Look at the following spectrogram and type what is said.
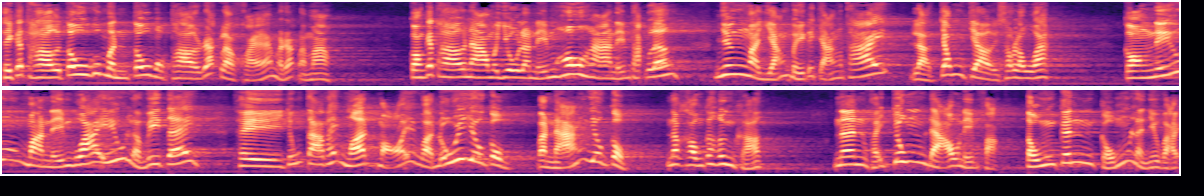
thì cái thờ tu của mình tu một thờ rất là khỏe mà rất là mau. Còn cái thờ nào mà dù là niệm hô hà, niệm thật lớn, nhưng mà vẫn bị cái trạng thái là trông chờ sau lâu quá còn nếu mà niệm quá yếu là vi tế, thì chúng ta thấy mệt mỏi và đuối vô cùng và nản vô cùng, nó không có hưng khởi. Nên phải chung đạo niệm phật. Tụng kinh cũng là như vậy.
